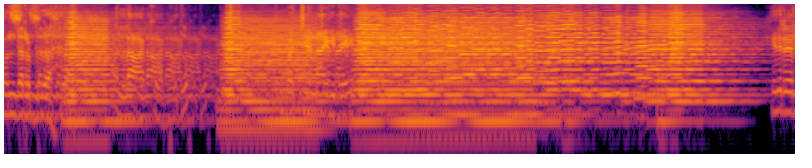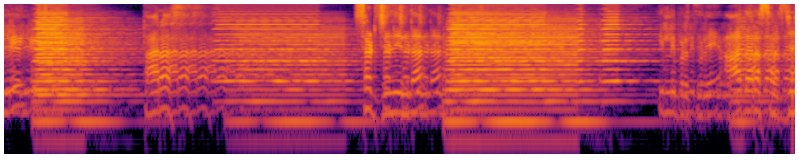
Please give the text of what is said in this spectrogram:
ಸಂದರ್ಭದ ಎಲ್ಲ ಹಾಕಬಹುದು ತುಂಬ ಚೆನ್ನಾಗಿದೆ. ಇದರಲ್ಲಿ ತಾರಾ ಸರ್ಜದಿಂದ ಇಲ್ಲಿ ಬರ್ತಿದೆ. ಆಧಾರ ಸರ್ಜ,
